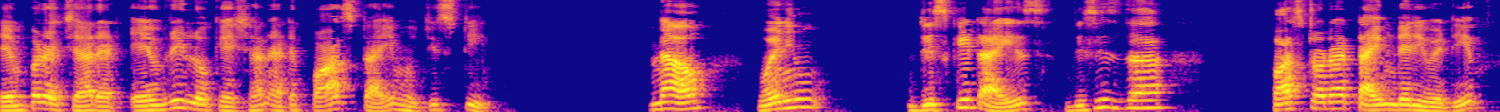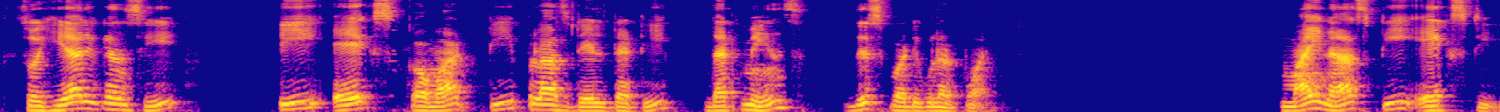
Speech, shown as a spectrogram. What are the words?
temperature at every location at a past time which is t. Now, when you discretize this is the first order time derivative so here you can see tx comma t plus delta t. That means this particular point minus txt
